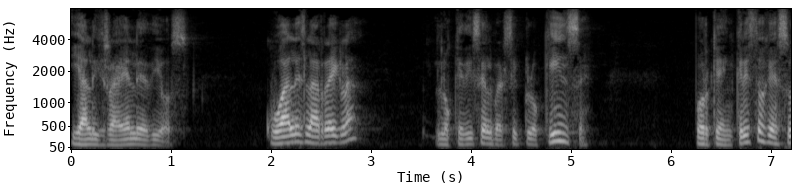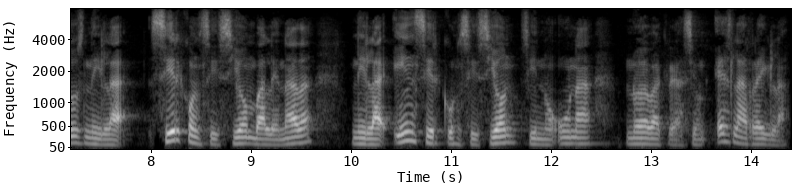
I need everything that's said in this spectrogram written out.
y al Israel de Dios ¿Cuál es la regla? Lo que dice el versículo 15. Porque en Cristo Jesús ni la circuncisión vale nada, ni la incircuncisión, sino una nueva creación. Es la regla.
